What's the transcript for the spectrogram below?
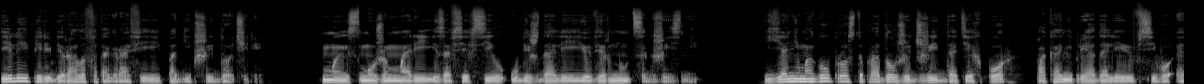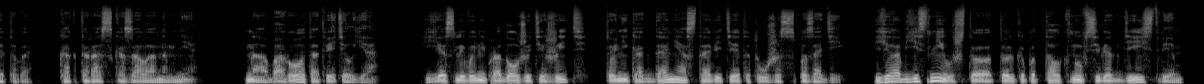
или перебирала фотографии погибшей дочери. Мы с мужем Мари изо всех сил убеждали ее вернуться к жизни. «Я не могу просто продолжить жить до тех пор, пока не преодолею всего этого», — как-то раз сказала она мне. «Наоборот», — ответил я, — «если вы не продолжите жить, то никогда не оставите этот ужас позади». Я объяснил, что только подтолкнув себя к действиям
